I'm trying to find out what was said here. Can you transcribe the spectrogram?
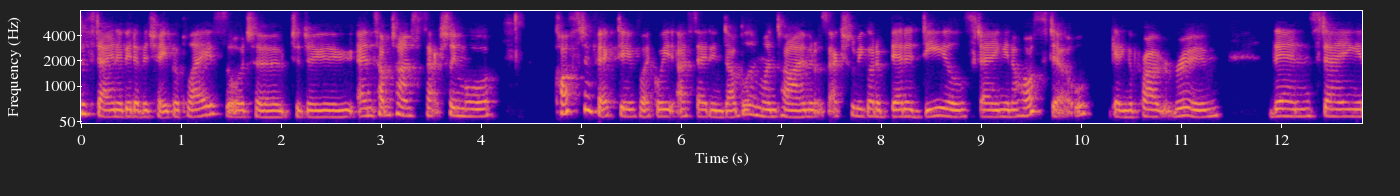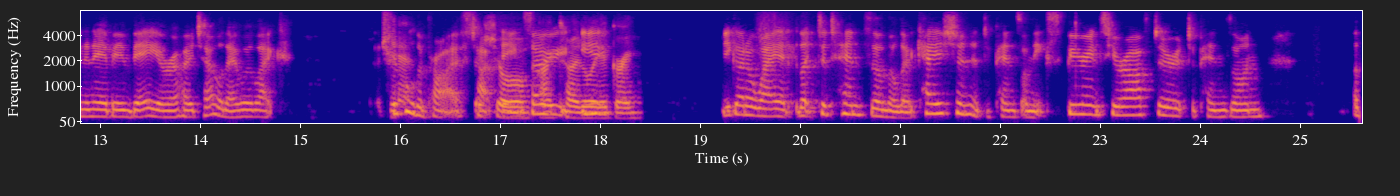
to stay in a bit of a cheaper place or to to do. And sometimes it's actually more cost effective. Like we, I stayed in Dublin one time, and it was actually we got a better deal staying in a hostel, getting a private room, than staying in an Airbnb or a hotel. They were like triple yeah, the price type sure. thing. So I totally you, agree. You got to weigh it. Like depends on the location. It depends on the experience you're after. It depends on a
